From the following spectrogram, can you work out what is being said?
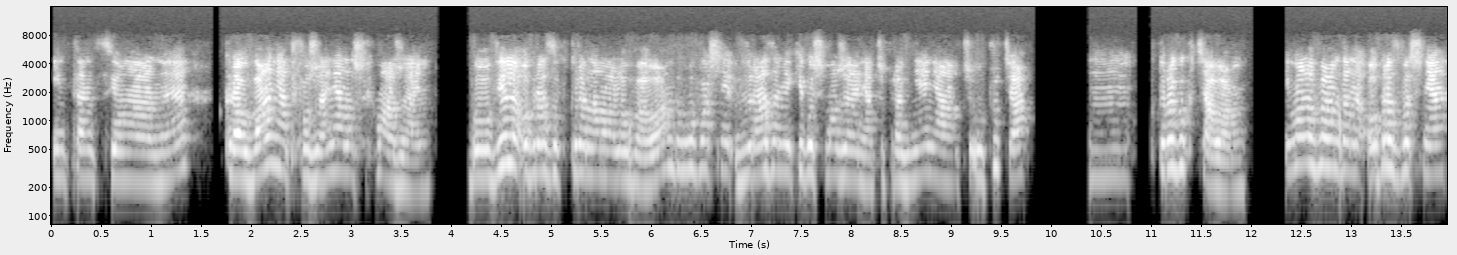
intencjonalny, kreowania, tworzenia naszych marzeń, bo wiele obrazów, które namalowałam, było właśnie wyrazem jakiegoś marzenia, czy pragnienia, czy uczucia, mm, którego chciałam. I malowałam dany obraz właśnie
